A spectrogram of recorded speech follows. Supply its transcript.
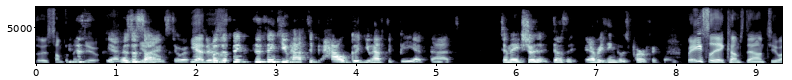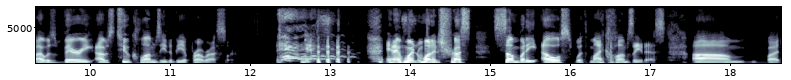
there's something they do. Yeah, there's a You know. science to it. Yeah, there's but the thing to think you have to how good you have to be at that to make sure that it doesn't everything goes perfectly. basically it comes down to I was very I was too clumsy to be a pro wrestler. Yes. and I wouldn't want to trust somebody else with my clumsiness. Um, but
